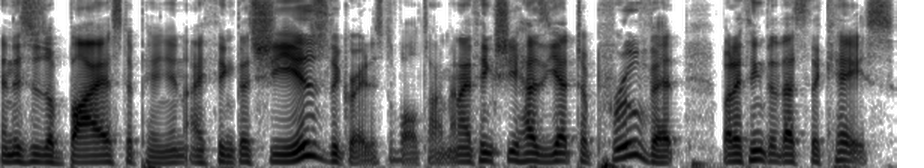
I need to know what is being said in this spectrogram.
and this is a biased opinion, I think that she is the greatest of all time. And I think she has yet to prove it, but I think that that's the case.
